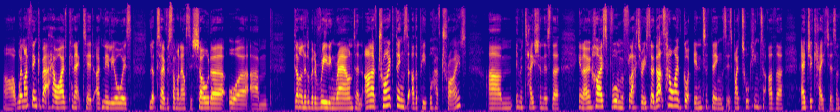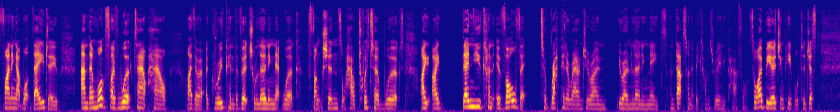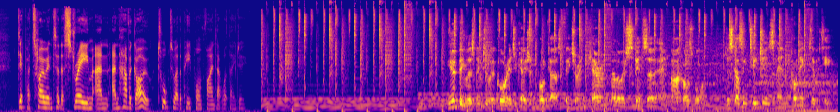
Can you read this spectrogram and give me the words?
Uh, when I think about how I've connected, I've nearly always looked over someone else's shoulder or um, done a little bit of reading round, and, and I've tried things that other people have tried. Um, imitation is the you know highest form of flattery. So that's how I've got into things is by talking to other educators and finding out what they do, and then once I've worked out how either a group in the virtual learning network functions or how Twitter works, I, I then you can evolve it to wrap it around your own your own learning needs, and that's when it becomes really powerful. So I'd be urging people to just dip a toe into the stream and, and have a go, talk to other people and find out what they do. You've been listening to a Core Education podcast featuring Karen Melhuish Spencer and Mark Osborne discussing teachers and connectivity.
